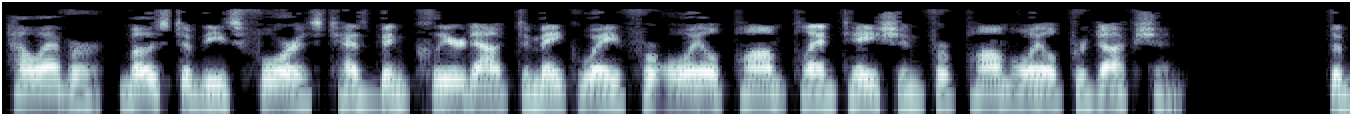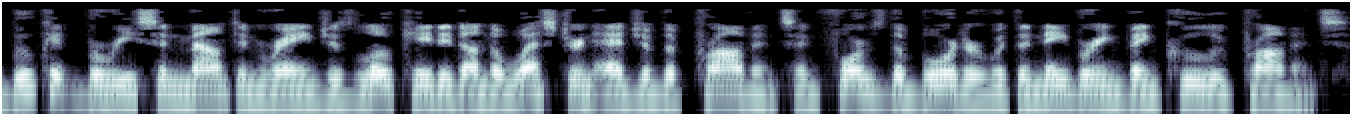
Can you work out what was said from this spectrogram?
However, most of these forest has been cleared out to make way for oil palm plantation for palm oil production. The Bukit Barisan mountain range is located on the western edge of the province and forms the border with the neighboring Bengkulu province.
